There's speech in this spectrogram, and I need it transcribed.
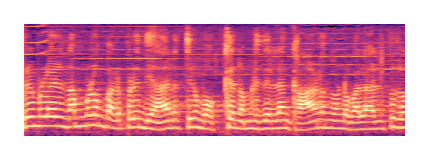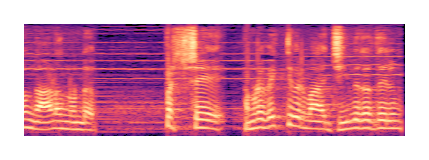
പ്രിയമുള്ളവർ നമ്മളും പലപ്പോഴും ധ്യാനത്തിനും ഒക്കെ നമ്മൾ ഇതെല്ലാം കാണുന്നുണ്ട് പല അത്ഭുതവും കാണുന്നുണ്ട്. പക്ഷേ നമ്മുടെ വ്യക്തിപരമായ ജീവിതത്തിലും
